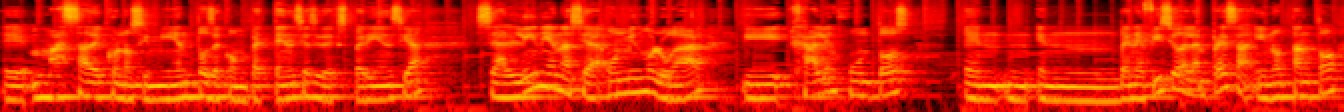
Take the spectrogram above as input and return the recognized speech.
eh, masa de conocimientos, de competencias y de experiencia se alineen hacia un mismo lugar y jalen juntos en, en, beneficio de la empresa y no tanto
